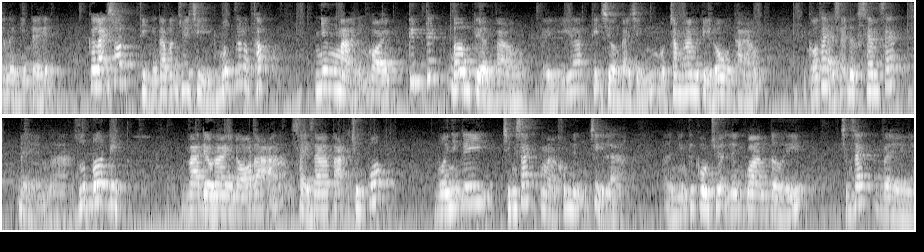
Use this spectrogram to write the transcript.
cho nền kinh tế. Cái lãi suất thì người ta vẫn duy trì mức rất là thấp nhưng mà những gói kích thích bơm tiền vào cái thị trường tài chính 120 tỷ đô một tháng thì có thể sẽ được xem xét để mà rút bớt đi. Và điều này nó đã xảy ra tại Trung Quốc. Với những cái chính sách mà không những chỉ là ờ, những cái câu chuyện liên quan tới chính sách về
